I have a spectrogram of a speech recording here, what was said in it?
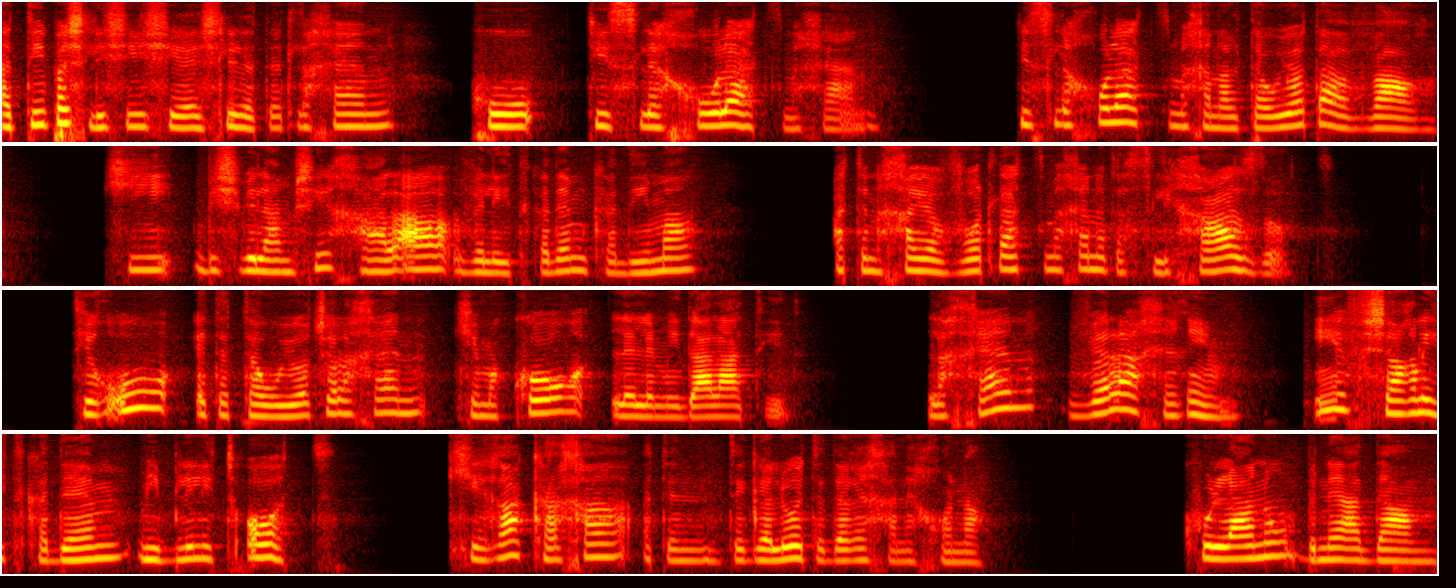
הטיפ השלישי שיש לי לתת לכן הוא תסלחו לעצמכן. תסלחו לעצמכן על טעויות העבר, כי בשביל להמשיך הלאה ולהתקדם קדימה, אתן חייבות לעצמכן את הסליחה הזאת. תראו את הטעויות שלכן כמקור ללמידה לעתיד. לכן ולאחרים. אי אפשר להתקדם מבלי לטעות, כי רק ככה אתן תגלו את הדרך הנכונה. כולנו בני אדם,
